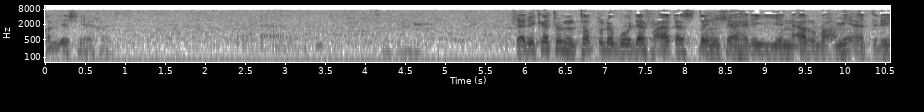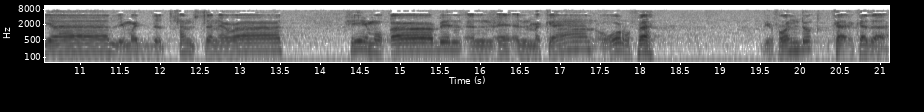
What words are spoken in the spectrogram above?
خل يا شيخ. شركة تطلب دفع قسط شهري أربعمائة ريال لمدة خمس سنوات في مقابل المكان غرفة بفندق كذا.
